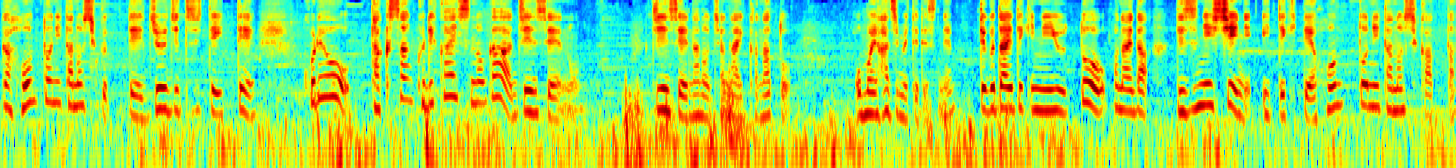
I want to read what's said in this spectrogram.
が本当に楽しくって充実していてこれをたくさん繰り返すのが人生の人生なのじゃないかなと思い始めてですね。で具体的に言うとこの間ディズニーシーに行ってきて本当に楽しかった。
